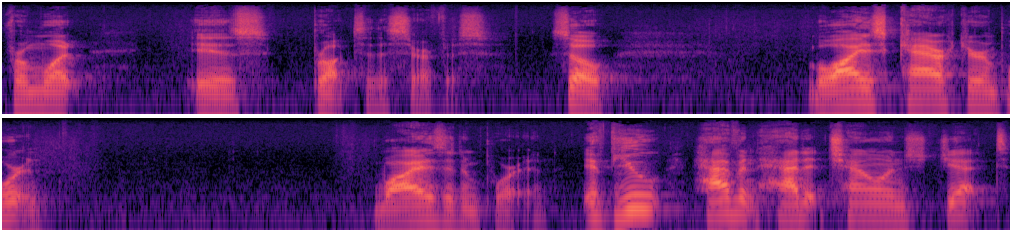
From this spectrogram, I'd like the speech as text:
from what is brought to the surface. So, why is character important? Why is it important? If you haven't had it challenged yet,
